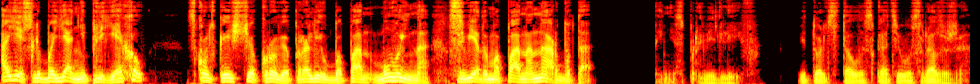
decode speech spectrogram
А если бы я не приехал, сколько еще крови пролил бы пан Мулына с ведома пана Нарбута? Ты несправедлив. Витольд стал искать его сразу же,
